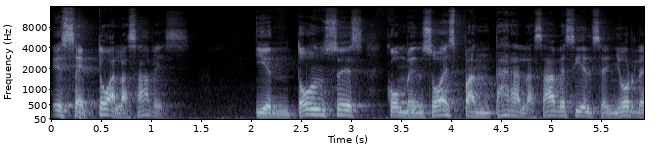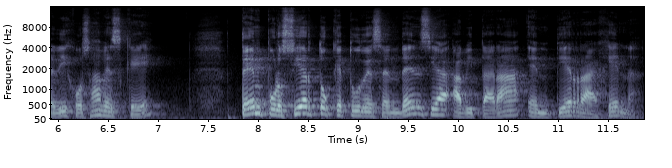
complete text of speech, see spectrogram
excepto a las aves. Y entonces comenzó a espantar a las aves y el Señor le dijo, ¿sabes qué? Ten por cierto que tu descendencia habitará en tierra ajena,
